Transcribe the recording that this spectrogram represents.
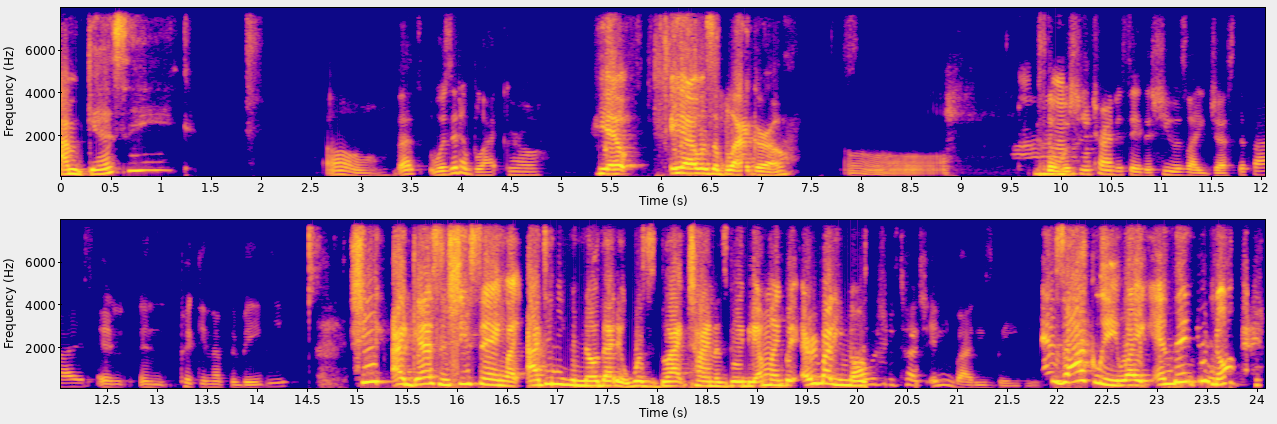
I'm guessing. Oh, that's was it a black girl? Yeah, yeah, it was a black girl. Oh. So was she trying to say that she was like justified in in picking up the baby? She i guess and she's saying like i didn't even know that it was Blac Chyna's baby. I'm like but everybody knows why would you touch anybody's baby? Exactly like and then you know that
